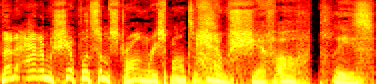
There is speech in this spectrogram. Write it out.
Then Adam Schiff with some strong responses. Adam Schiff. Oh, please.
